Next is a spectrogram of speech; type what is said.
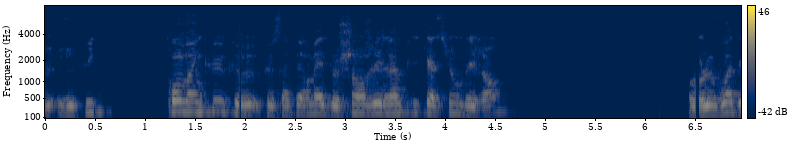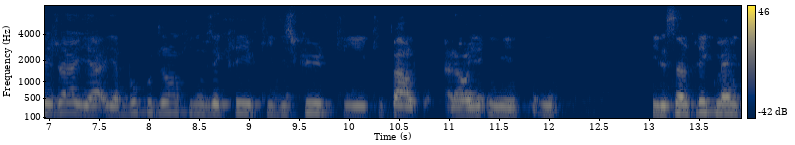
je suis convaincu que, que, ça permet de changer l'implication des gens. On le voit déjà, il y, a, il y, a, beaucoup de gens qui nous écrivent, qui discutent, qui, qui parlent. Alors, ils, s'impliquent même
